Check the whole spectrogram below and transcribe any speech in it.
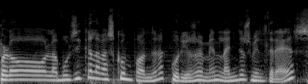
però la música la vas compondre, curiosament, l'any 2003.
